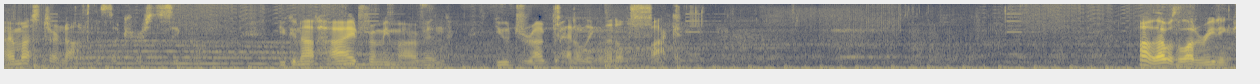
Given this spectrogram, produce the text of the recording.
I must turn off this accursed signal. You cannot hide from me, Marvin. You drug-peddling little fuck. Oh, that was a lot of reading.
